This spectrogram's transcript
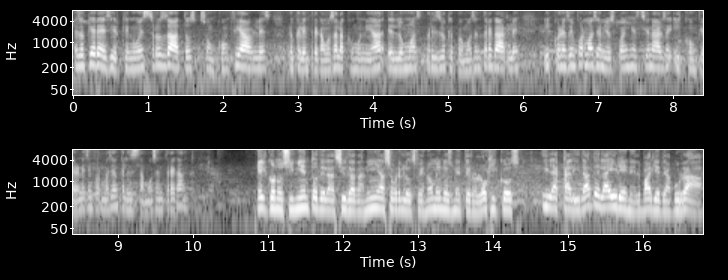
Eso quiere decir que nuestros datos son confiables, lo que le entregamos a la comunidad es lo más preciso que podemos entregarle y con esa información ellos pueden gestionarse y confiar en esa información que les estamos entregando. El conocimiento de la ciudadanía sobre los fenómenos meteorológicos y la calidad del aire en el Valle de Aburrá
